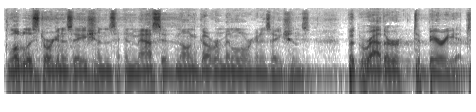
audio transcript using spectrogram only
globalist organizations, and massive non governmental organizations, but rather to bury it.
